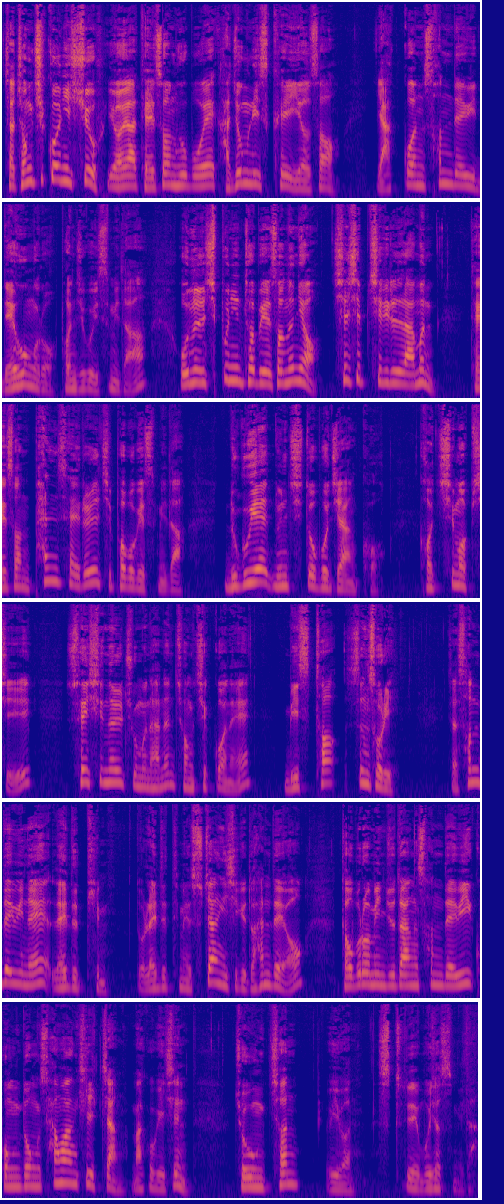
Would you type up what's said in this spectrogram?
자, 정치권 이슈, 여야 대선 후보의 가족 리스크에 이어서 야권 선대위 내홍으로 번지고 있습니다. 오늘 10분 인터뷰에서는요, 77일 남은 대선 판세를 짚어보겠습니다. 누구의 눈치도 보지 않고 거침없이 쇄신을 주문하는 정치권의 미스터 쓴소리. 자, 선대위 내 레드팀, 또 레드팀의 수장이시기도 한데요. 더불어민주당 선대위 공동 상황실장 맡고 계신 조웅천 의원 스튜디오에 모셨습니다.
